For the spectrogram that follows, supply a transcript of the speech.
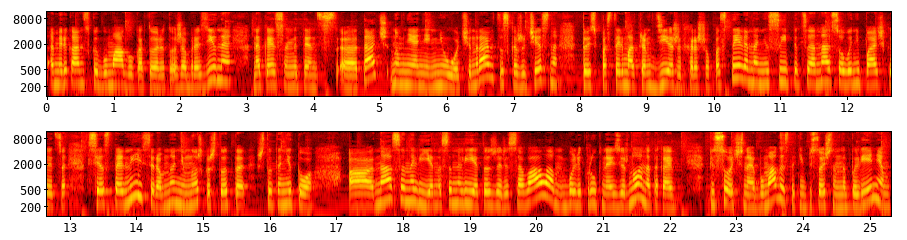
американскую бумагу, которая тоже абразивная, на Castle Mittens э, Touch, но мне они не очень нравятся, скажу честно. То есть пастель мат прям держит хорошо пастель, она не сыпется, она особо не пачкается. Все остальные все равно немножко что-то что, -то, не то. А на сонелье, на сонелье тоже рисовала, более крупное зерно, она такая песочная бумага с таким песочным напылением.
